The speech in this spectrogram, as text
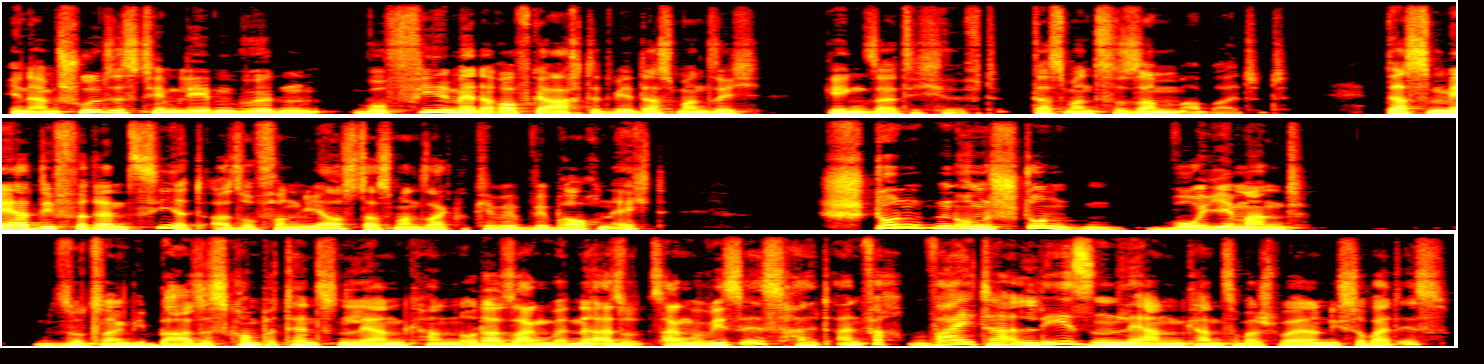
in einem Schulsystem leben würden, wo viel mehr darauf geachtet wird, dass man sich gegenseitig hilft, dass man zusammenarbeitet, das mehr differenziert. Also von mir aus, dass man sagt, okay, wir, wir brauchen echt Stunden um Stunden, wo jemand sozusagen die Basiskompetenzen lernen kann oder sagen wir, ne, also sagen wir, wie es ist, halt einfach weiter lesen lernen kann, zum Beispiel, weil er nicht so weit ist.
